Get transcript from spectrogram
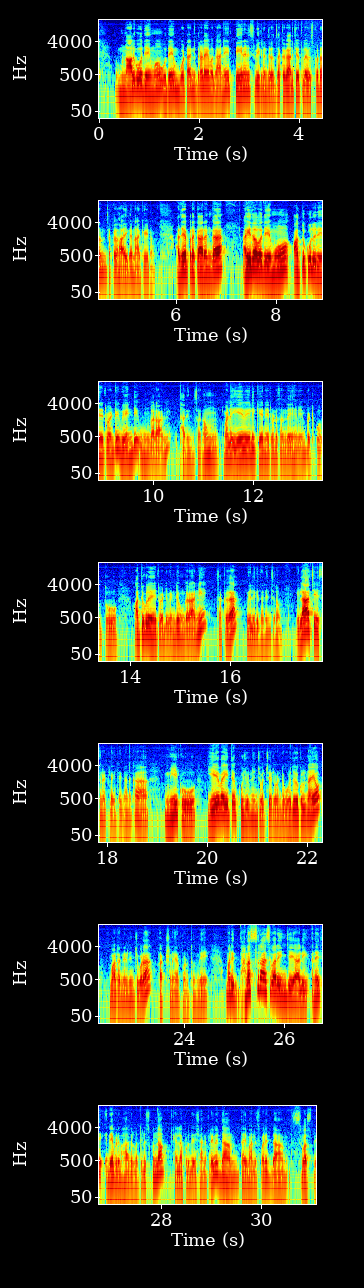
నాలుగవదేమో ఉదయం పూట నిద్ర లేవగానే తేనెని స్వీకరించడం చక్కగా అరిచేతులు వేసుకోవడం చక్కగా హాయిగా నాకేయడం. అదే ప్రకారంగా ఐదవదేమో అతుకులు లేనటువంటి వెండి ఉంగరాన్ని ధరించడం. మళ్ళీ ఏ వేలికి అనేటువంటి సందేహం ఏం పెట్టుకోవద్దు. అతుకులైనటువంటి వెండి ఉంగరాన్ని చక్కగా వెలిగి ధరించడం. ఇలా చేసినట్లయితే కనుక మీకు ఏవైతే కుజుడి నుంచి వచ్చేటువంటి ఒడిదుడుకులు ఉన్నాయో వాటన్నిటి నుంచి కూడా రక్షణ ఏర్పడుతుంది. మరి ధనస్సు రాశి వారు ఏం చేయాలి అనేది రేపటి భాగంలో తెలుసుకుందాం. ఎల్లప్పుడూ దేశాన్ని ప్రేమిద్దాం. దైవాన్ని స్మరిద్దాం. స్వస్తి.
